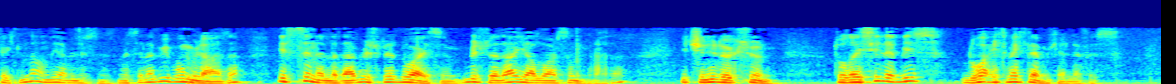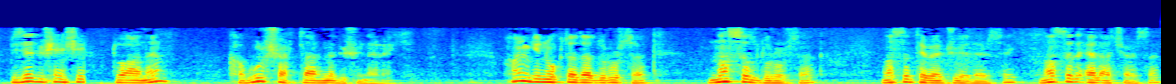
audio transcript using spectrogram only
Şeklinde anlayabilirsiniz. Mesela bir bu mülaza. İçsin elle daha bir süre dua etsin. Bir süre daha yalvarsın burada. İçini döksün. Dolayısıyla biz dua etmekle mükellefiz. Bize düşen şey duanın kabul şartlarını düşünerek hangi noktada durursak, nasıl durursak, nasıl teveccüh edersek, nasıl el açarsak,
